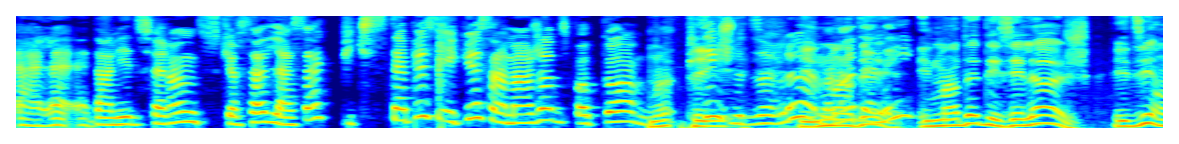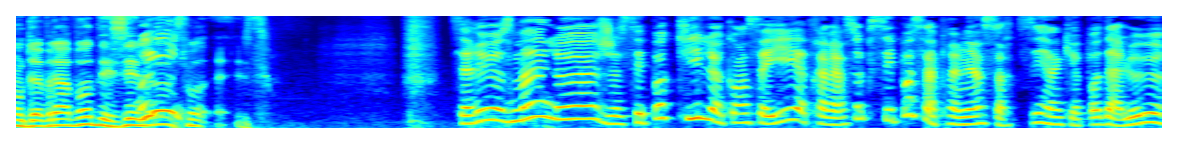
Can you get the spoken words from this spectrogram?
à la- dans les différentes succursales de la SAC, puis qui se tapait ses cuisses en mangeant du popcorn. Ouais, tu sais, je veux dire, là, à il un moment demandait, donné... il demandait des éloges. Il dit on devrait avoir des éloges. pour- Sérieusement, là, je sais pas qui l'a conseillé à travers ça. Puis c'est pas sa première sortie hein, qui a pas d'allure.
